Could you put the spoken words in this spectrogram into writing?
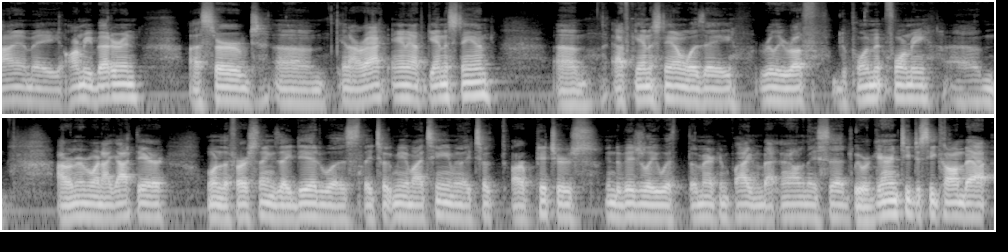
I am a Army veteran. I served um, in Iraq and Afghanistan. Um, Afghanistan was a really rough deployment for me. Um, I remember when I got there, one of the first things they did was they took me and my team and they took our pictures individually with the American flag in the background and they said we were guaranteed to see combat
